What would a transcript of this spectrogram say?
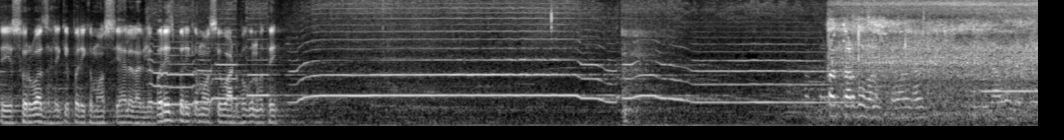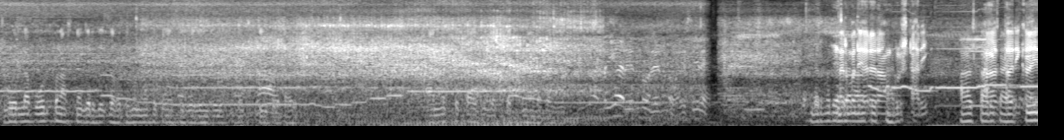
परिक्रमावासी सुरुवात झाली की परिक्रमावासी यायला लागले. बरेच परिक्रमावासी वाट बघून होते. रोडला पोट पण असणं गरजेचं होतं म्हणून तिथे नर्मदे हरे रामकृष्ण हरी. आज तारीख आहे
